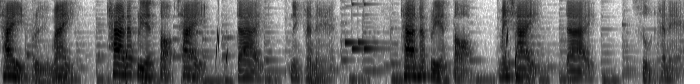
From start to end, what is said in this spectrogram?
ใช่หรือไม่ ถ้านักเรียนตอบใช่ ได้ 1 คะแนน ถ้านักเรียนตอบไม่ใช่ ได้0คะแนน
